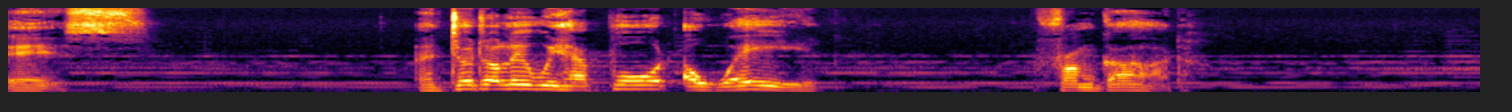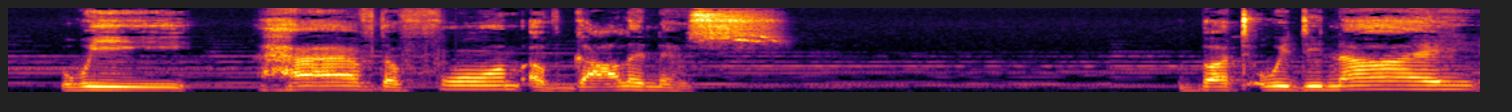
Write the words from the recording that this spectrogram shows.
is. And totally we have pulled away from God. We have the form of godliness, but we deny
